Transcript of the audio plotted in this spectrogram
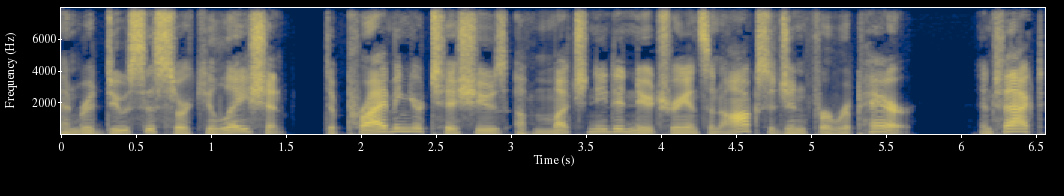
and reduces circulation, depriving your tissues of much needed nutrients and oxygen for repair. In fact,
